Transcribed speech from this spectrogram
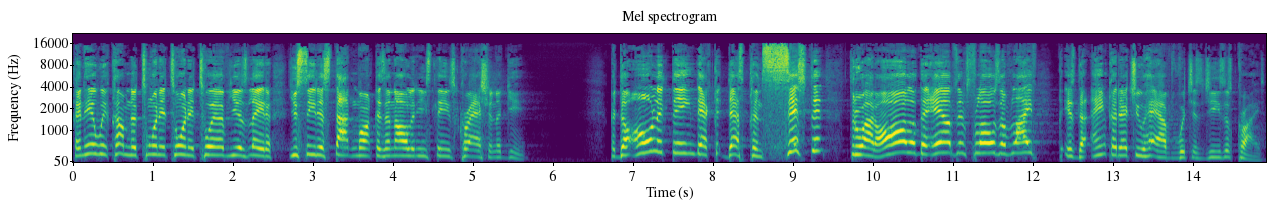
And here we come to 2020, 12 years later. You see the stock markets and all of these things crashing again. The only thing that, that's consistent throughout all of the ebbs and flows of life is the anchor that you have, which is Jesus Christ.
